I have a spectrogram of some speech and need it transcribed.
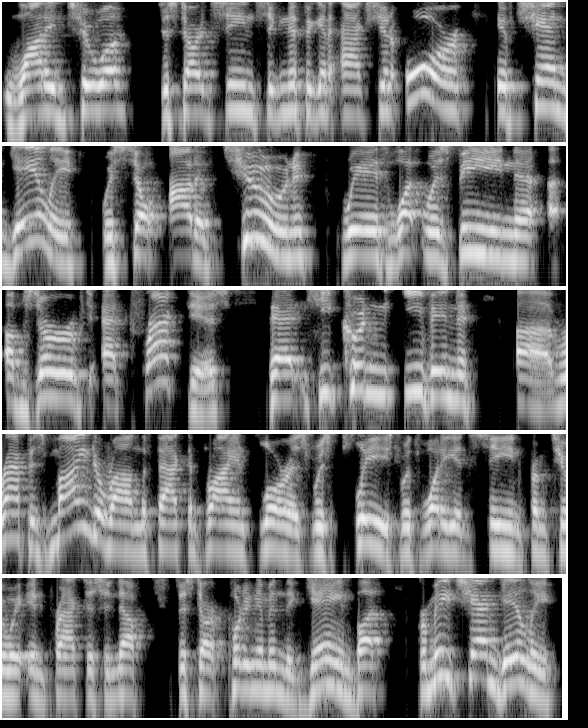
wanted Tua to start seeing significant action, or if Chan Gailey was so out of tune with what was being observed at practice that he couldn't even uh, wrap his mind around the fact that Brian Flores was pleased with what he had seen from Tua in practice enough to start putting him in the game. But for me, Chan Gailey,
